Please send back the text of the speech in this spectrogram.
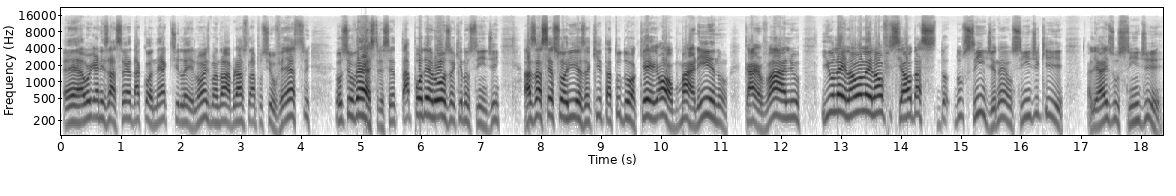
É, a organização é da Connect Leilões. Mandar um abraço lá pro Silvestre. Ô Silvestre, você tá poderoso aqui no Cindy, hein? As assessorias aqui tá tudo ok. Ó, Marino, Carvalho. E o leilão é o leilão oficial das, do, do Cindy, né? O Cindy que, aliás, o Cindy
